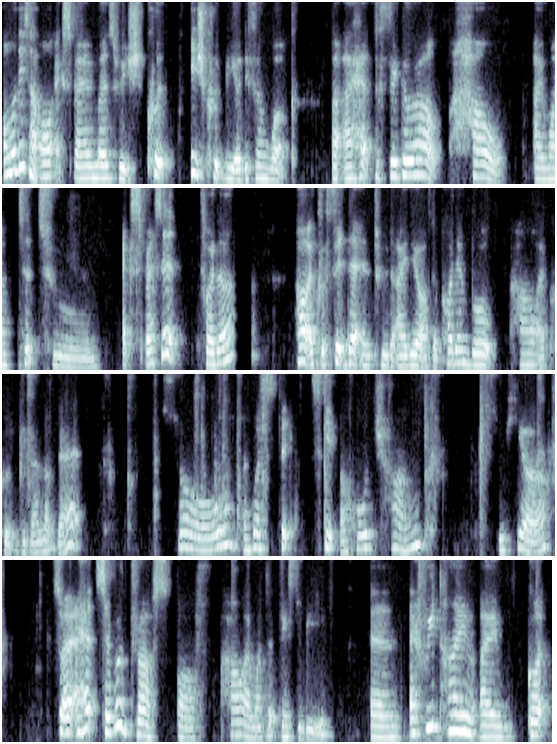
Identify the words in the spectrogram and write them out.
all these are all experiments which could, each could be a different work. But I had to figure out how I wanted to express it further, how I could fit that into the idea of the accordion book, how I could develop that. So I'm going to skip, skip a whole chunk to here. So I, I had several drafts of how I wanted things to be. And every time I got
